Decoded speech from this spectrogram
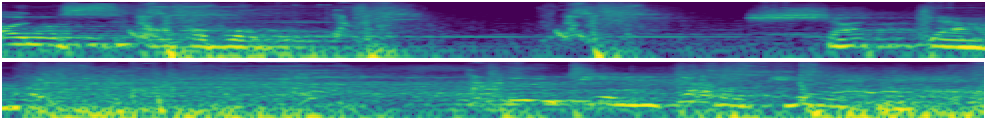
Unstoppable. Shut down. Blue team double kill.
